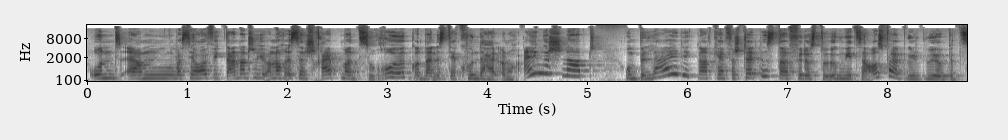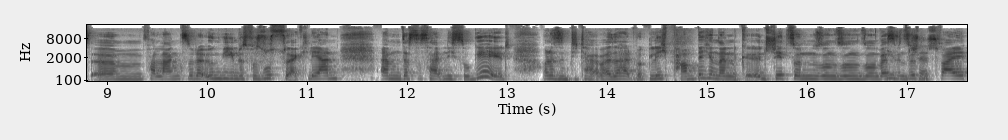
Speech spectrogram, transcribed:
Und ähm, was ja häufig dann natürlich auch noch ist, dann schreibt man zurück und dann ist der Kunde halt auch noch eingeschnappt und beleidigt und hat kein Verständnis dafür, dass du irgendwie jetzt eine Ausfallgebühr ähm, verlangst oder irgendwie ihm das versuchst zu erklären, ähm, dass das halt nicht so geht. Und dann sind die teilweise halt wirklich pumpig und dann entsteht so ein, so ein, so ein, so ein weißt du, zwischen zwei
